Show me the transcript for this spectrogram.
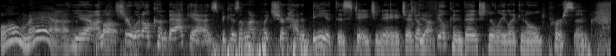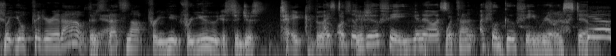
Oh man. Yeah, I'm not Uh, sure what I'll come back as because I'm not quite sure how to be at this stage in age. I don't Yeah. feel conventionally like an old person. But you'll figure it out. There's, Yeah. That's not for you. For you is to just take the feel audition. goofy, you know. I still What's that? Feel, I feel goofy, really. Still, Yeah.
